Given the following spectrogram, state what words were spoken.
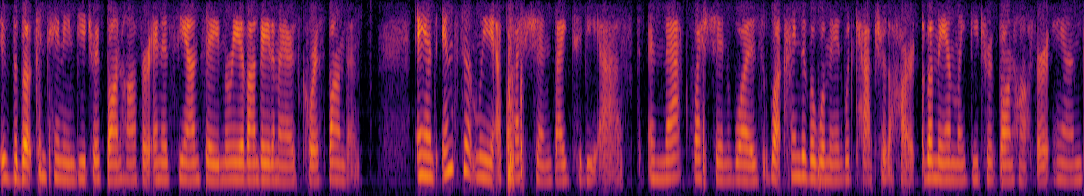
is the book containing Dietrich Bonhoeffer and his fiancee Maria von Wedemeyer's correspondence. And instantly a question begged to be asked, and that question was what kind of a woman would capture the heart of a man like Dietrich Bonhoeffer? And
